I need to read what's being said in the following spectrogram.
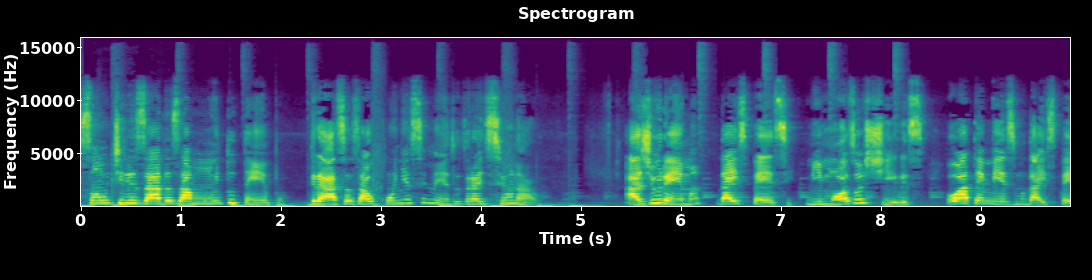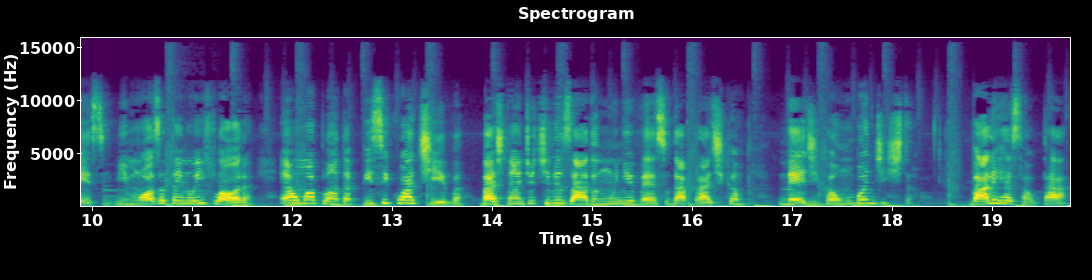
são utilizadas há muito tempo graças ao conhecimento tradicional. A jurema, da espécie Mimosa hostilis, ou até mesmo da espécie Mimosa tenuiflora, é uma planta psicoativa bastante utilizada no universo da prática médica umbandista. Vale ressaltar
